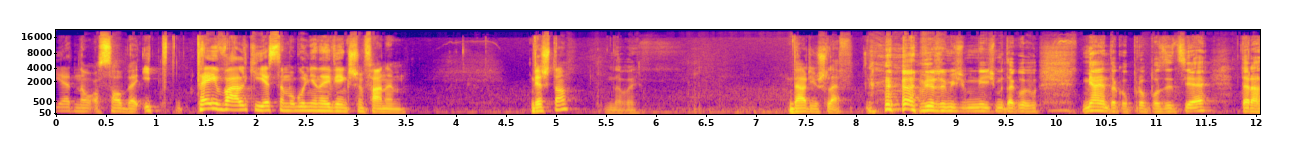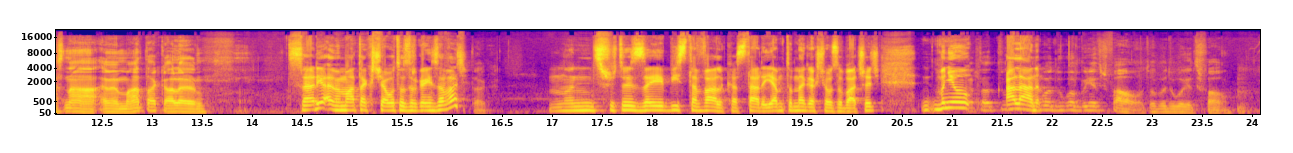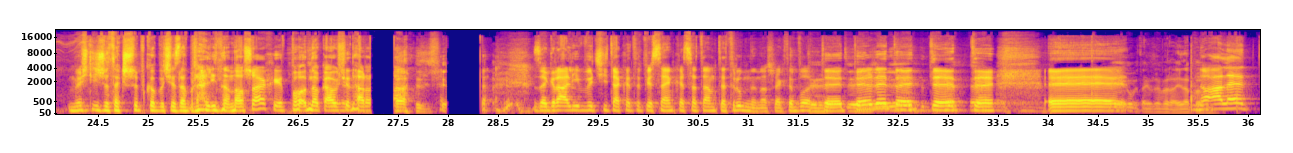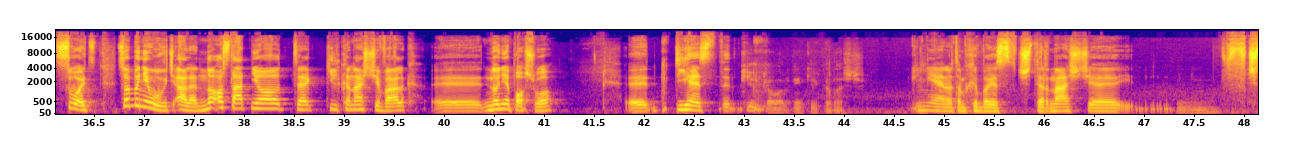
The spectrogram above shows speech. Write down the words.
jedną osobę i t- tej walki jestem ogólnie największym fanem. Wiesz to? Dawaj. Dariusz Lew. Wiesz, że mieliśmy, mieliśmy taką, miałem taką propozycję teraz na MMA, tak, ale Serio? MMA tak chciało to zorganizować? tak. No nic, to jest zajebista walka, stary. Ja bym to mega chciał zobaczyć. Bo nie... To, to Alan, długo, długo by nie trwało, to by długo nie trwało. myślisz, że tak szybko by cię zabrali na noszach po nokaucie na Zagraliby ci taką tę piosenkę, co tam te trumny noszą, jak to było. Ty, ty, ty, ty, ty, ty. Eee, tak zabrali, na pewno. No ale słuchaj, co by nie mówić, ale no ostatnio te kilkanaście walk, yy, no nie poszło. Yy, jest, Kilka walk, nie kilkanaście. nie no tam chyba jest 14, w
